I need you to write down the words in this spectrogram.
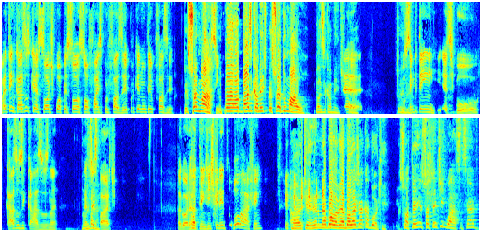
Mas tem casos que é só, tipo, a pessoa só faz por fazer porque não tem o que fazer. Pessoa é má. Assim, basicamente, a pessoa é do mal, basicamente. É. é. Tipo, é. sempre tem, é, tipo, casos e casos, né? Pois Mas faz é. parte. Agora, tem gente querendo sua bolacha, hein? Ah, querendo minha bola. Minha bola já acabou aqui. Só tem, só tem tinguaça, serve?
